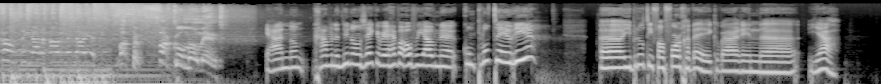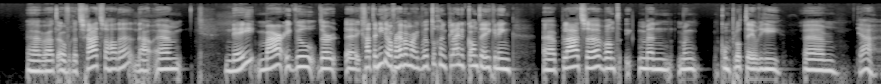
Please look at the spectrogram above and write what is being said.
Schulting naar de gouden medaille. Wat de fakkel moment. Ja, en dan gaan we het nu dan zeker weer hebben over jouw eh, complottheorieën. Eh, je bedoelt die van vorige week, waarin, eh, ja, eh, we het over het schaatsen hadden. Nou, ehm, nee, maar ik wil er, eh, ik ga het er niet over hebben, maar ik wil toch een kleine kanttekening eh, plaatsen. Want mijn, mijn complottheorie... ehm, ja,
